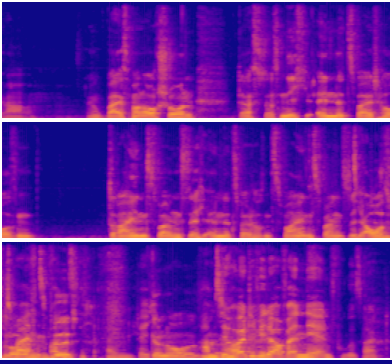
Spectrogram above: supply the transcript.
ja, dann weiß man auch schon, dass das nicht Ende 2023, Ende 2022 ausläufen 22 wird. eigentlich. Genau. Haben Sie äh, heute wieder auf NDR-Info gesagt?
